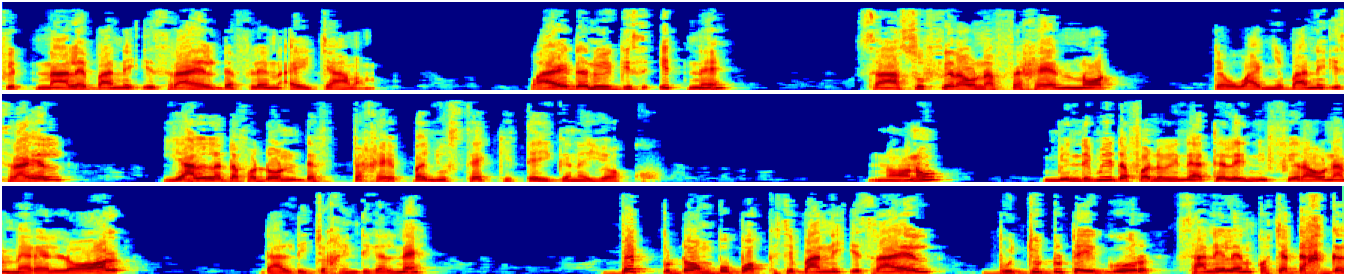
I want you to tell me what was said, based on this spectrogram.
fitnaale bànni israel def leen ay jaamam waaye dañuy gis it ne saa su firawna fexe noot te wàññi bànni israel yàlla dafa doon def pexe ba ñu sekki tey gën a yokk noonu mbind mi dafa nuy nettali ni firawna mere lool daldi joxe ndigal ne bépp doom bu bokk ci bànni Israël bu juddu tey góor sànni leen ko ca dex ga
